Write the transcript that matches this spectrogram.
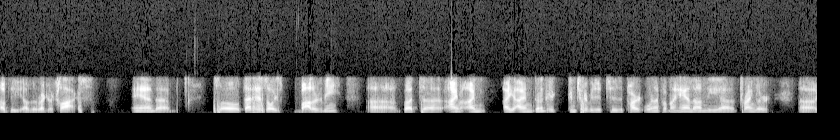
of the of the regular clocks, and uh, so that has always bothered me. Uh, but uh, I'm I'm I, I'm going to contribute to the part when I put my hand on the uh, triangular uh,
